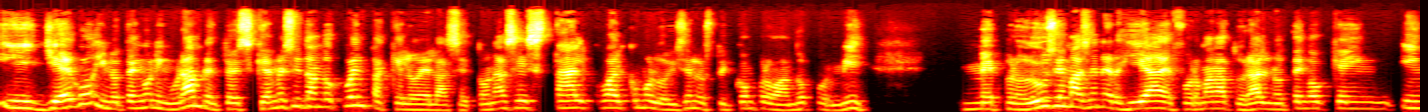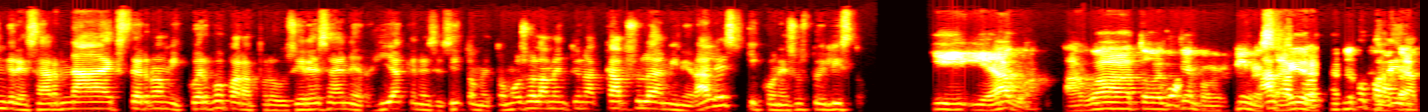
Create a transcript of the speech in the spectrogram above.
y llego y no tengo ningún hambre. Entonces, ¿qué me estoy dando cuenta? Que lo de las cetonas es tal cual como lo dicen, lo estoy comprobando por mí. Me produce más energía de forma natural, no tengo que ingresar nada externo a mi cuerpo para producir esa energía que necesito. Me tomo solamente una cápsula de minerales y con eso estoy listo. Y, agua, agua todo el tiempo, me imagino. para,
